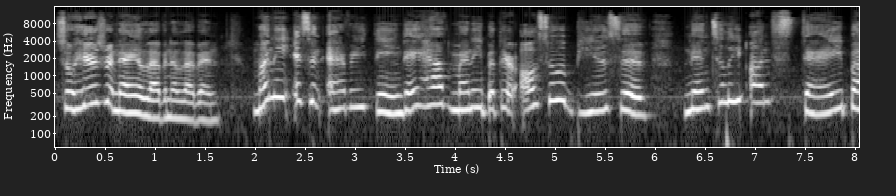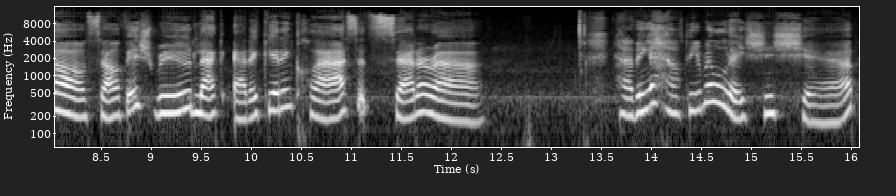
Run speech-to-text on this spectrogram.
So here's Renee eleven eleven. Money isn't everything. They have money, but they're also abusive, mentally unstable, selfish, rude, lack etiquette and class, etc. Having a healthy relationship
